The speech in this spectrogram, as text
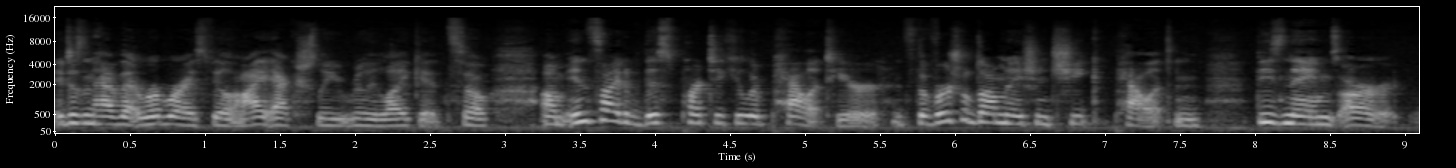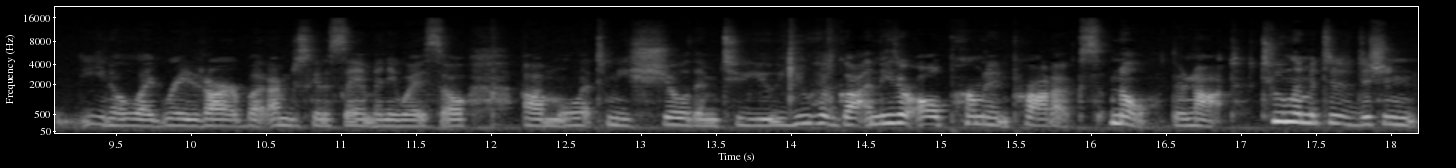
It doesn't have that rubberized feel and I actually really like it. So um, inside of this particular palette here, it's the Virtual Domination Cheek palette and these names are, you know, like rated R, but I'm just going to say them anyway. So um, let me show them to you. You have gotten, these are all permanent products. No, they're not. Two limited edition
